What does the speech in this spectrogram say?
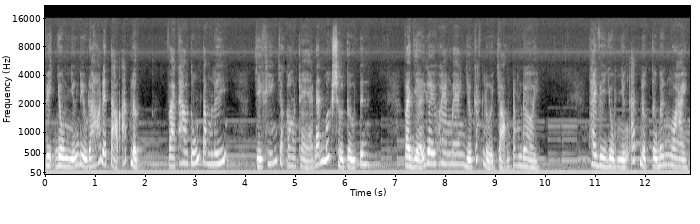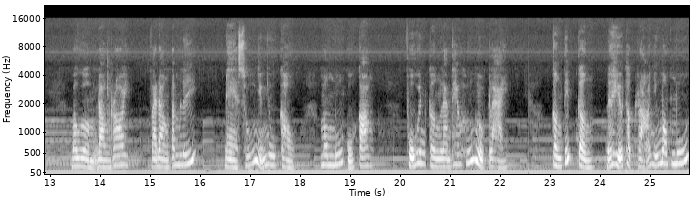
Việc dùng những điều đó để tạo áp lực và thao túng tâm lý chỉ khiến cho con trẻ đánh mất sự tự tin và dễ gây hoang mang giữa các lựa chọn trong đời. Thay vì dùng những áp lực từ bên ngoài, bao gồm đòn roi và đòn tâm lý, đè xuống những nhu cầu, mong muốn của con, phụ huynh cần làm theo hướng ngược lại cần tiếp cận để hiểu thật rõ những mong muốn,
